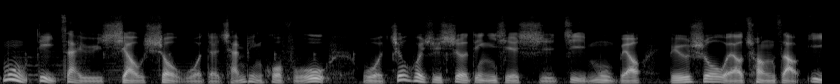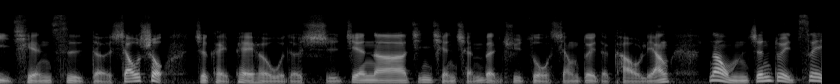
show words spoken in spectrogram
目的在于销售我的产品或服务。我就会去设定一些实际目标，比如说我要创造一千次的销售，这可以配合我的时间啊、金钱成本去做相对的考量。那我们针对这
